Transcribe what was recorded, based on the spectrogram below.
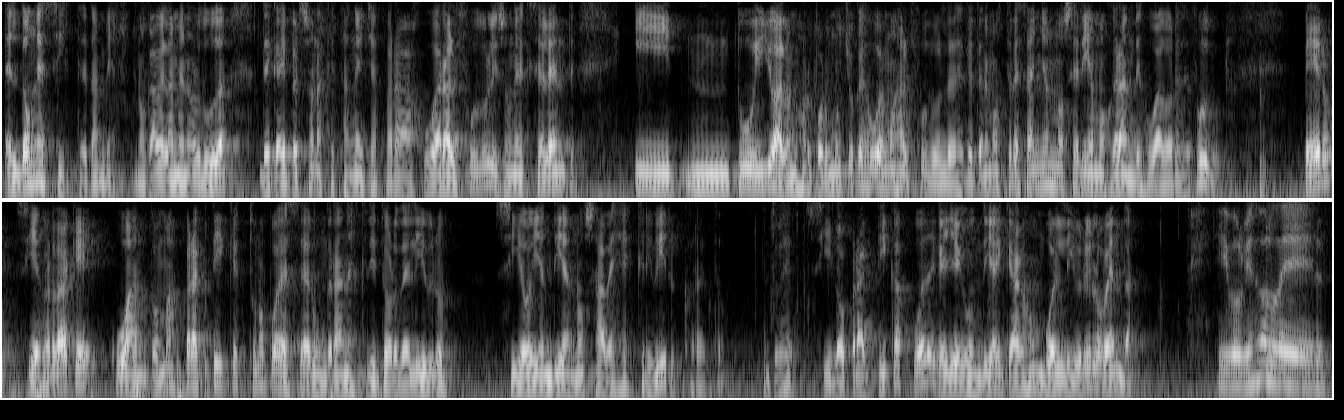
el don existe también, no cabe la menor duda de que hay personas que están hechas para jugar al fútbol y son excelentes y mm, tú y yo, a lo mejor por mucho que juguemos al fútbol, desde que tenemos tres años no seríamos grandes jugadores de fútbol. Pero sí es verdad que cuanto más practiques, tú no puedes ser un gran escritor de libros si hoy en día no sabes escribir. Correcto. Entonces, si lo practicas, puede que llegue un día y que hagas un buen libro y lo vendas. Y volviendo a lo del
